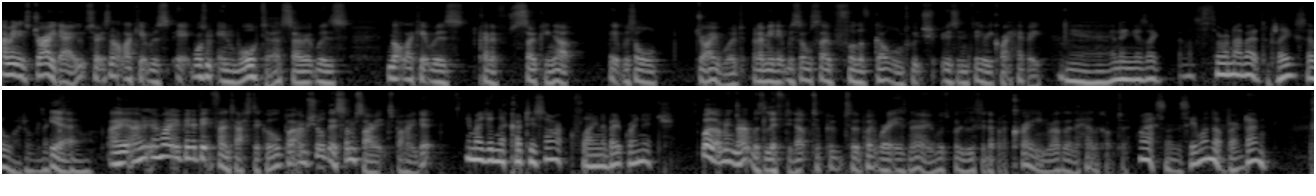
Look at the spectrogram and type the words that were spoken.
I mean, it's dried out, so it's not like it was. It wasn't in water, so it was not like it was kind of soaking up. It was all dry wood, but I mean, it was also full of gold, which is in theory quite heavy. Yeah, and then you're like oh, throwing that about the place. Oh, I don't think Yeah. so. I, I it might have been a bit fantastical, but I'm sure there's some science behind it. Imagine the Cutty Sark flying about Greenwich. Well, I mean, that was lifted up to to the point where it is now. It was probably lifted up on a crane rather than a helicopter. Well, that's not the same one. Not burnt down.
